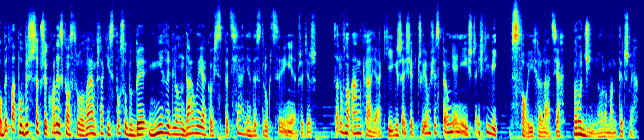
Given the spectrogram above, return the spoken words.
Obydwa powyższe przykłady skonstruowałem w taki sposób, by nie wyglądały jakoś specjalnie destrukcyjnie. Przecież zarówno Anka, jak i Grzesiek czują się spełnieni i szczęśliwi w swoich relacjach rodzinno-romantycznych.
